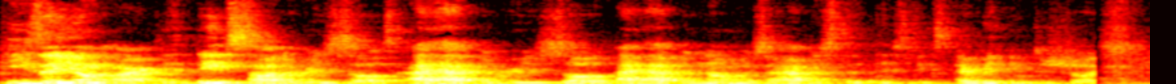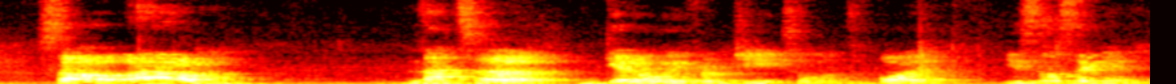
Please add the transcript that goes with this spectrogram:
He's a young artist. They saw the results. I have the results. I have the numbers. I have the statistics. Everything to show. So, um, not to get away from G Tunez, but you still singing?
